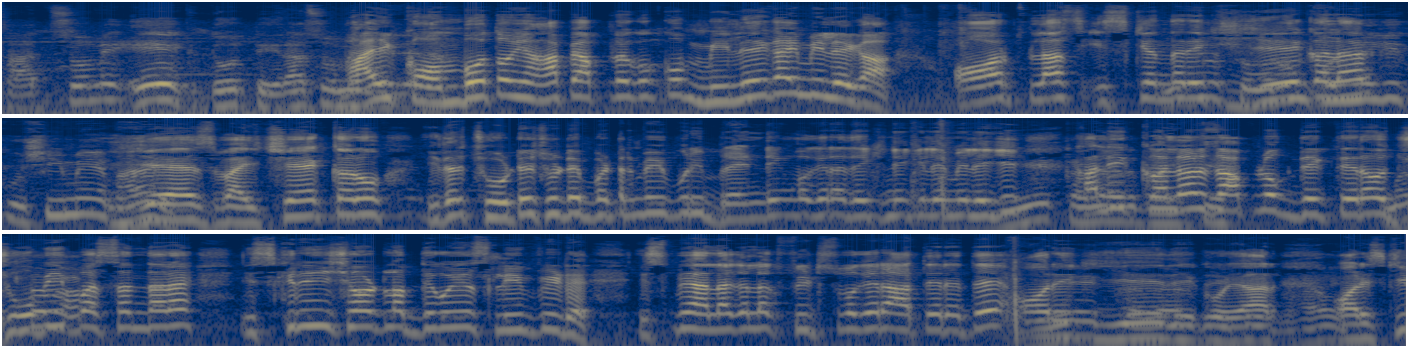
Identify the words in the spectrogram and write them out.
सात सौ में एक दो तेरह सौ में भाई कॉम्बो तो यहाँ पे आप लोगों को मिलेगा ही मिलेगा। और प्लस इसके अंदर एक तो ये कलर की खुशी में भाई। यस भाई चेक करो। इधर छोटे छोटे बटन में भी पूरी ब्रांडिंग वगैरह देखने के लिए मिलेगी। खाली कलर्स आप लोग देखते रहो। जो मतलब भी आप- पसंद आ रहा है स्क्रीन शॉट लब देखो ये स्लिम फिट है। इसमें अलग अलग फिट्स वगैरह आते रहते हैं। और एक ये देखो यार। और इसकी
